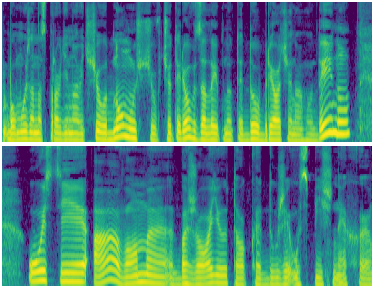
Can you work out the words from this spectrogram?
Бо можна насправді навіть що одному, що в чотирьох залипнути добряче на годину. Ось, а вам е, бажаю так дуже успішних е,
